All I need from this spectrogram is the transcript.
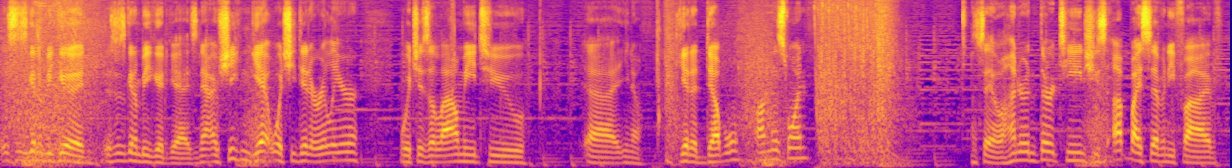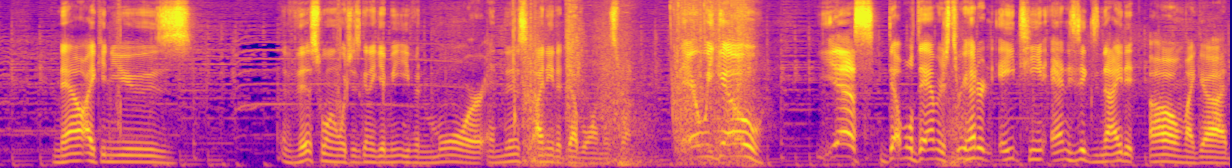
This is going to be good. This is going to be good, guys. Now, if she can get what she did earlier, which is allow me to, uh, you know, get a double on this one. Say 113. She's up by 75. Now I can use this one, which is going to give me even more. And this, I need a double on this one. There we go! Yes! Double damage, 318, and he's ignited. Oh my god.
